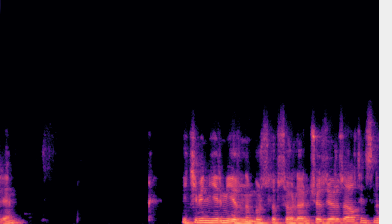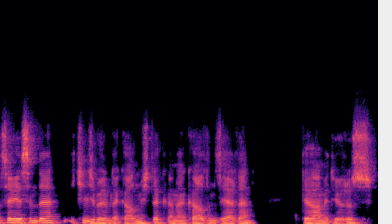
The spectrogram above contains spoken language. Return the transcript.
geçelim. 2020 yılının bursluluk sorularını çözüyoruz. 6. sınıf seviyesinde ikinci bölümde kalmıştık. Hemen kaldığımız yerden devam ediyoruz.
